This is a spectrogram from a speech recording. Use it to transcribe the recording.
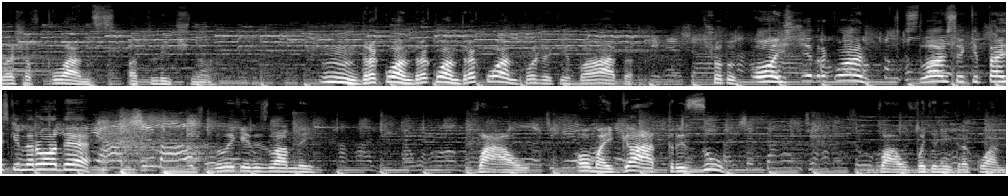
Clash of Clans. Отлично. Ммм, дракон, дракон, дракон. Боже, яких багато. Що тут? Ой, ще дракон! Слався китайські народи! Великий незламний. Вау! О май гад, тризуб! Вау, водяний дракон,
